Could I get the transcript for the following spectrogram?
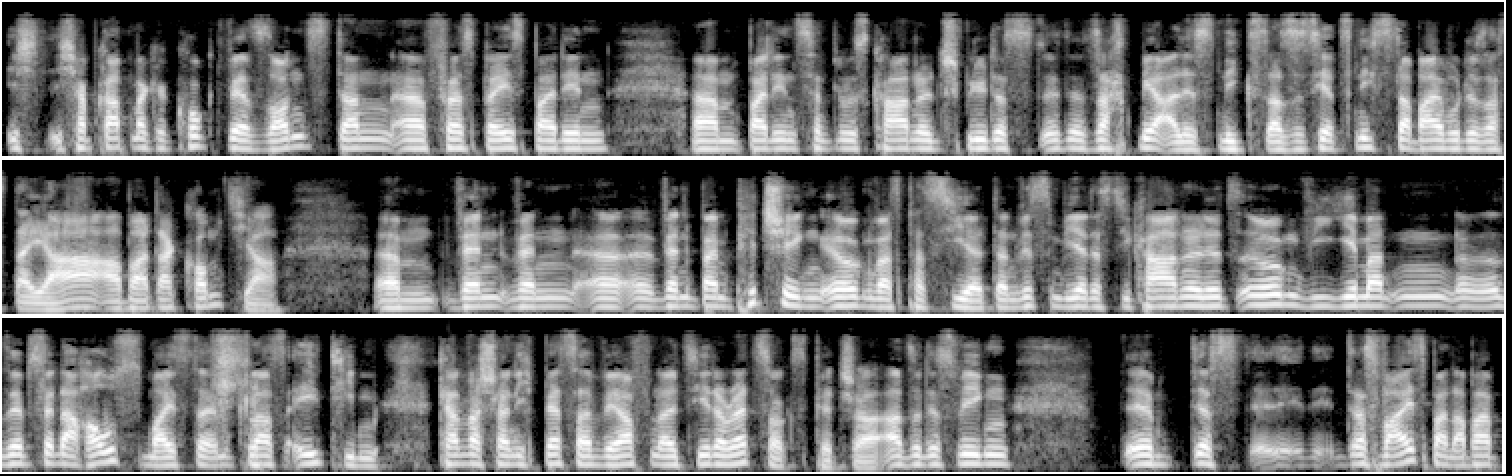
ich, ich habe gerade mal geguckt, wer sonst dann äh, First Base bei den ähm, bei den St. Louis Cardinals spielt, das, das sagt mir alles nichts. Also ist jetzt nichts dabei, wo du sagst, na ja, aber da kommt ja. Ähm, wenn wenn äh, wenn beim Pitching irgendwas passiert, dann wissen wir, dass die Cardinals irgendwie jemanden, äh, selbst wenn der Hausmeister im Class A Team, kann wahrscheinlich besser werfen als jeder Red Sox Pitcher. Also deswegen ähm, das, äh, das weiß man, aber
